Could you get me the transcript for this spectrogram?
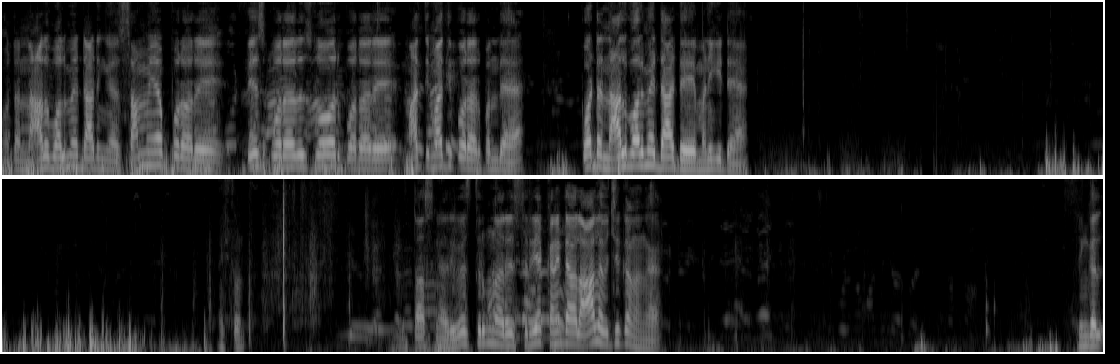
மொத்தம் நாலு பாலுமே டாட்டுங்க செம்மையாக போகிறாரு ஃபேஸ் போகிறாரு ஸ்லோவர் போகிறாரு மாற்றி மாற்றி போகிறாரு பந்தை. போட்ட நாலு பாலுமே டாட்டு மணிக்கிட்ட. நெக்ஸ்ட் ஒன் டாஸ்ங்க ரிவர்ஸ் திரும்பினாரு. சரியாக கனெக்ட் ஆகல. ஆளை வச்சிருக்காங்க சிங்கல்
